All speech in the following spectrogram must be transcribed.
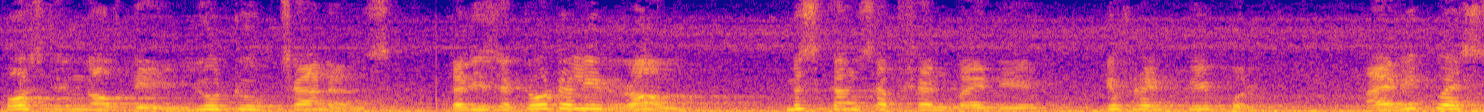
posting of the YouTube channels that is a totally wrong misconception by the different people. I request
